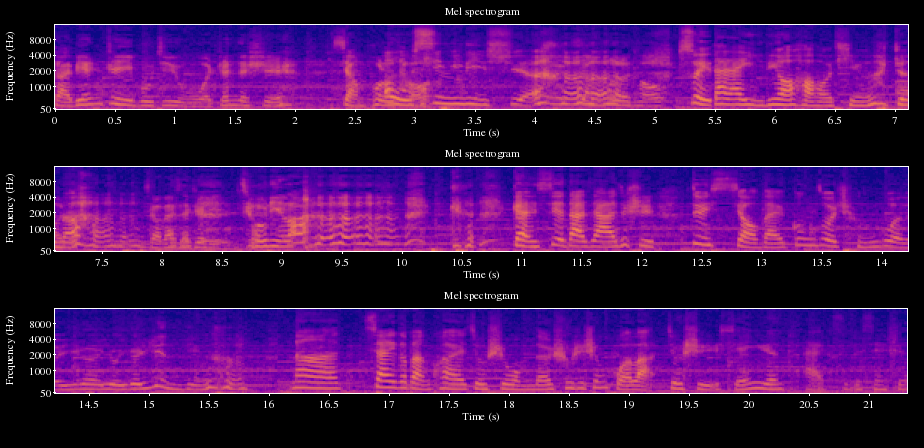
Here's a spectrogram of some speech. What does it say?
改编这一部剧，我真的是想破了头，呕心沥血，想破了头。所以大家一定要好好听，真的。小白在这里求你了，感感谢大家，就是对小白工作成果的一个有一个认定。那下一个板块就是我们的舒适生活了，就是嫌疑人 X 的现身。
